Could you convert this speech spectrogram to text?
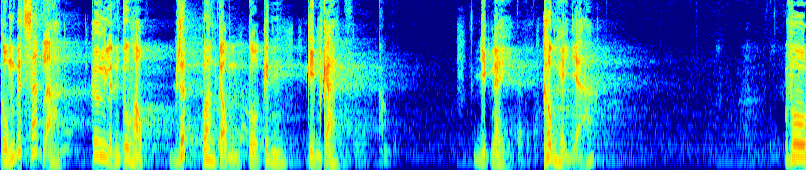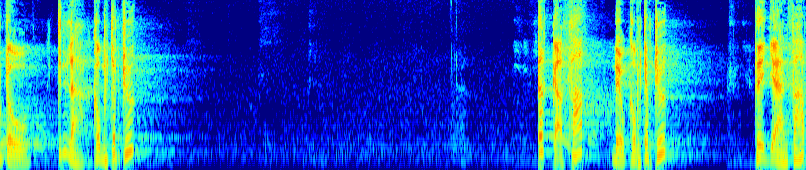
cũng đích xác là cương lĩnh tu học rất quan trọng của kinh kim cang. Việc này không hề giả. Vô trụ chính là không chấp trước. Tất cả pháp đều không chấp trước. Thế gian pháp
